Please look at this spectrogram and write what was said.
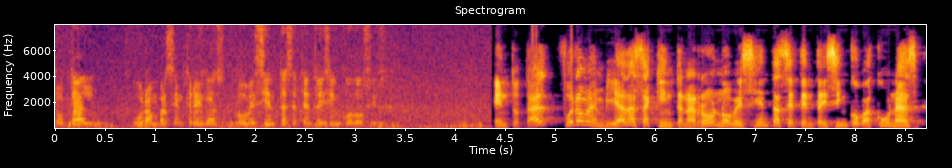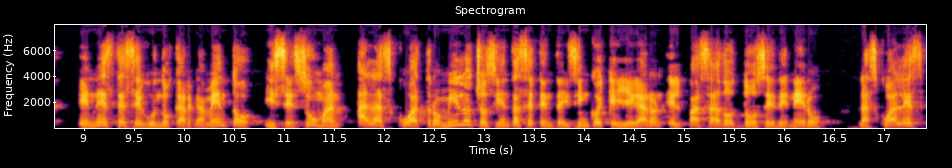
Total, por ambas entregas, 975 dosis. En total, fueron enviadas a Quintana Roo 975 vacunas en este segundo cargamento y se suman a las 4.875 que llegaron el pasado 12 de enero las cuales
